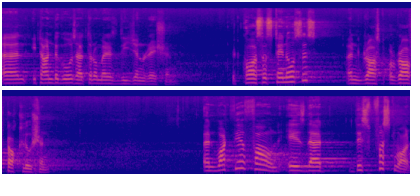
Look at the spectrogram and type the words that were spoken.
and it undergoes atheromatous degeneration. It causes stenosis and graft, graft occlusion. And what we have found is that this first one,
